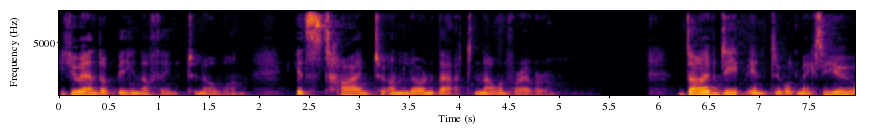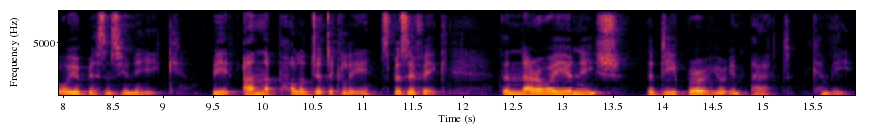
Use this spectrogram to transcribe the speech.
you end up being nothing to no one. It's time to unlearn that now and forever. Dive deep into what makes you or your business unique. Be unapologetically specific. The narrower your niche, the deeper your impact can be.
